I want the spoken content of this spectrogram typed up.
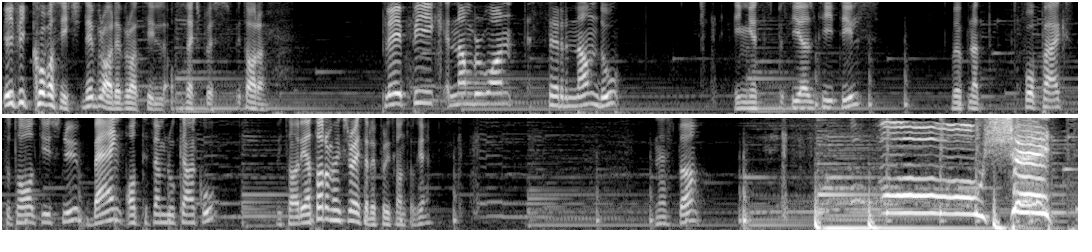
Vi fick Kovacic, det är bra, det är bra till 86 plus. Vi tar den. Playpick number one, Fernando. Inget speciellt hittills. Vi har öppnat två packs totalt just nu. Bang, 85 Lukaku. Vi tar. Jag tar de högst ratade på ditt konto, okej? Okay? Nästa. Oh shit!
